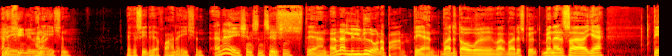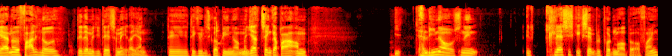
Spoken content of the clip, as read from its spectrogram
Han en er, fin lille han er. Asian. Jeg kan se det herfra, han er Asian. Han er Asian sensation. Yes, det er han. Han er lille vidunderbarn. Det er han. Hvor er det dog øh, hvor er det skønt. Men altså, ja, det er noget farligt noget, det der med de datamater, Jan. Det, det kan vi lige så godt blive enige om. Men jeg tænker bare om... I- Han ligner jo sådan en, et klassisk eksempel på et mobbeoffer, ikke?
